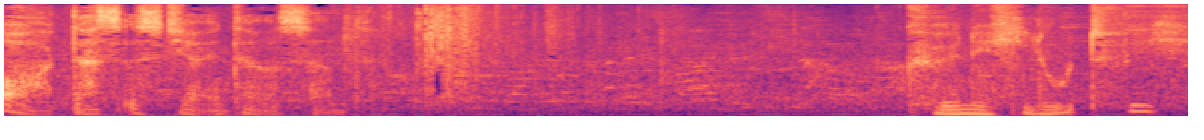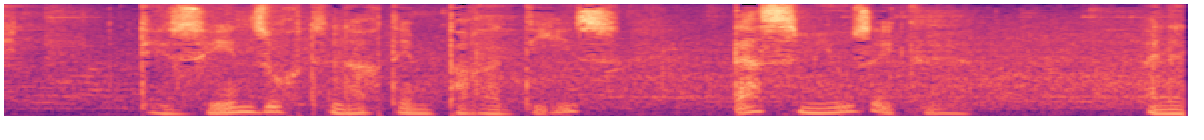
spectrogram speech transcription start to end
Oh, das ist ja interessant. König Ludwig, die Sehnsucht nach dem Paradies, das Musical. Eine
